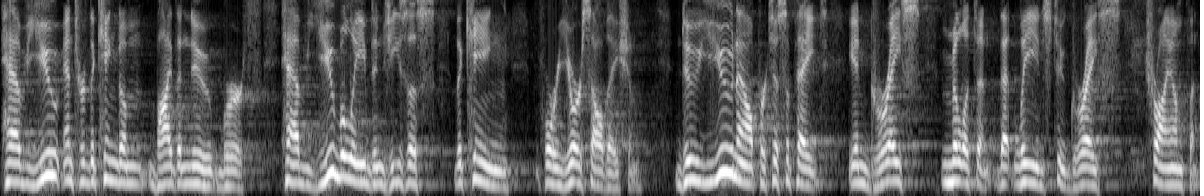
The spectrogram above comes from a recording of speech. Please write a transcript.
Have you entered the kingdom by the new birth? Have you believed in Jesus the King for your salvation? Do you now participate in grace militant that leads to grace triumphant?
